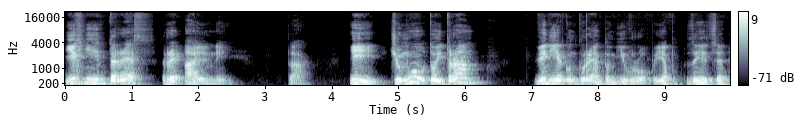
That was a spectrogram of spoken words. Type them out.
їхній інтерес реальний. Так. І чому той Трамп він є конкурентом Європи? Я, здається,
